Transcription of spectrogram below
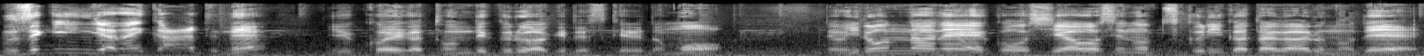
無責任じゃないかってね、いう声が飛んでくるわけですけれども、でもいろんなね、こう幸せの作り方があるので、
